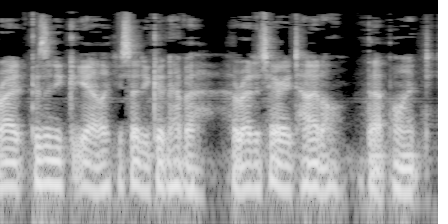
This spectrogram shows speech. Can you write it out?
Right, because then you, yeah, like you said, you couldn't have a hereditary title at that point.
